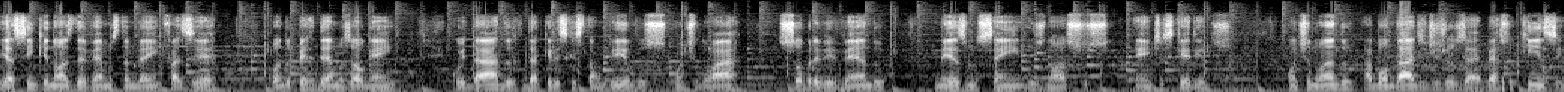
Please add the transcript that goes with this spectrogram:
e assim que nós devemos também fazer quando perdemos alguém. Cuidar do, daqueles que estão vivos, continuar sobrevivendo, mesmo sem os nossos entes queridos. Continuando a bondade de José, verso 15.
